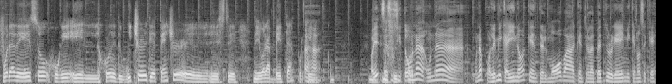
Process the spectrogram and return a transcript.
fuera de eso jugué el juego de The Witcher The Adventure eh, este me llegó la beta porque como- Oye, me se suscitó por- una, una, una polémica ahí, ¿no? Que entre el MOBA, que entre el Adventure Game y que no sé qué.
